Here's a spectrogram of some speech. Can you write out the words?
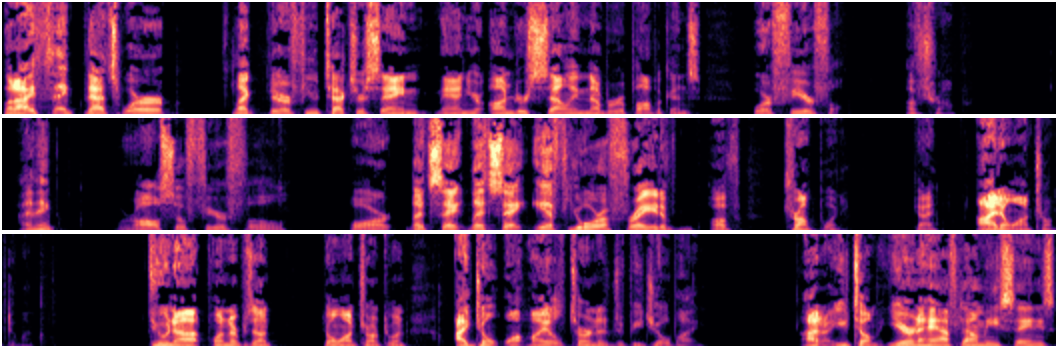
But I think that's where, like, there are a few texters saying, man, you're underselling the number of Republicans who are fearful of Trump. I think we're also fearful, or let's say, let's say if you're afraid of, of Trump winning, okay? I don't want Trump to win. Do not 100% don't want Trump to win. I don't want my alternative to be Joe Biden. I don't know. You tell me. Year and a half now, me saying he's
